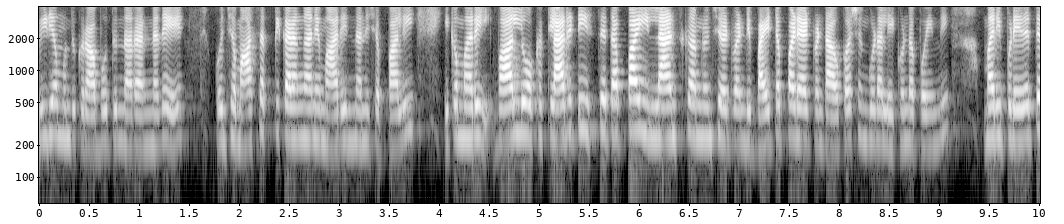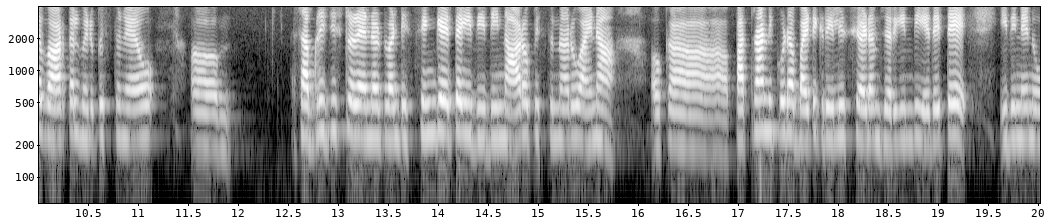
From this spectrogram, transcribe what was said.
మీడియా ముందుకు రాబోతున్నారు? అన్నదే కొంచెం ఆసక్తికరంగానే మారిందని చెప్పాలి. ఇక మరి వాళ్ళు ఒక క్లారిటీ ఇస్తే తప్ప ఈ ల్యాండ్స్కామ్ నుంచి అటువంటి బయటపడే అటువంటి అవకాశం కూడా లేకుండా పోయింది. మరి ఇప్పుడు ఏదైతే వార్తలు వినిపిస్తున్నాయో సబ్ రిజిస్టర్ అయినటువంటి సింగ్ అయితే ఇది దీన్ని ఆరోపిస్తున్నారు. ఆయన ఒక పత్రాన్ని కూడా బయటికి రిలీజ్ చేయడం జరిగింది. ఏదైతే ఇది నేను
